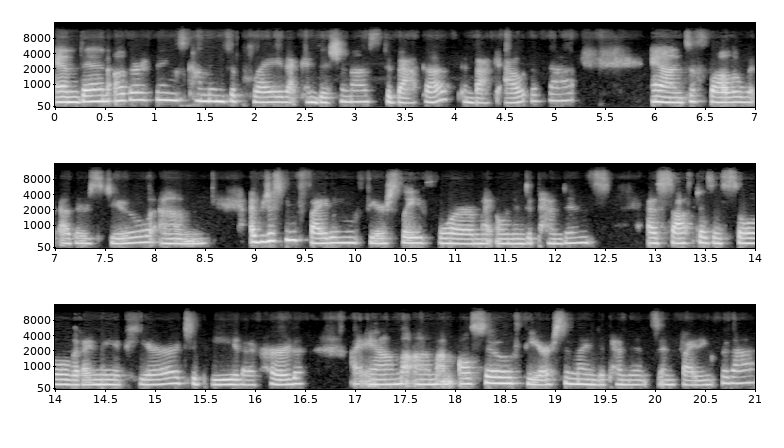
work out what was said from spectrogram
And then other things come into play that condition us to back up and back out of that and to follow what others do. Um, I've just been fighting fiercely for my own independence, as soft as a soul that I may appear to be, that I've heard I am. Um, I'm also fierce in my independence and fighting for that.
